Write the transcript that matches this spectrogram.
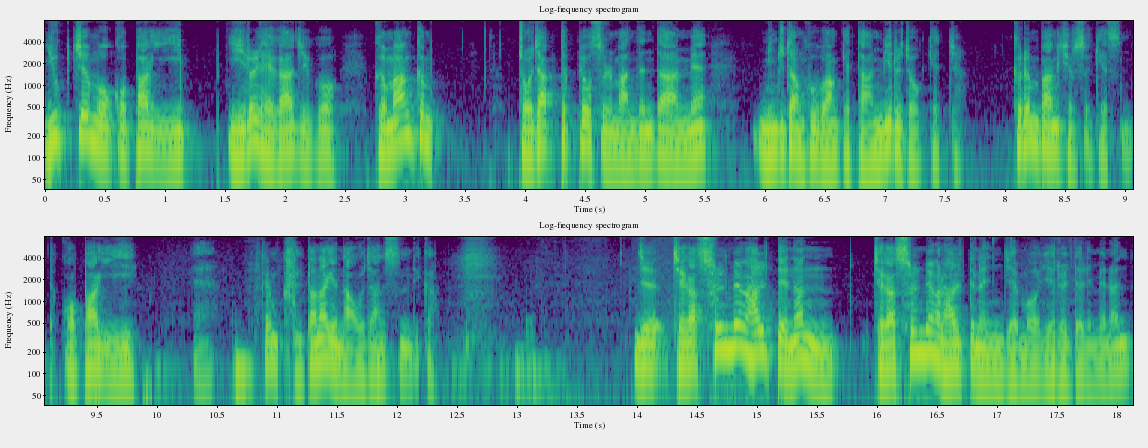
6.5 곱하기 2, 를 해가지고 그만큼 조작 득표수를 만든 다음에 민주당 후보한테 다 밀어줬겠죠. 그런 방식을 썼겠습니다. 곱하기 2. 예. 그럼 간단하게 나오지 않습니까? 이제 제가 설명할 때는 제가 설명을 할 때는 이제 뭐 예를 들면은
